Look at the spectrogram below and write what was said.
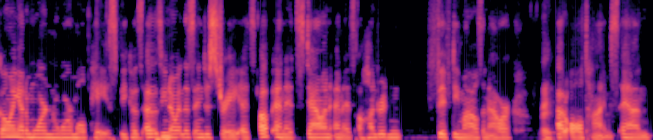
going at a more normal pace because as you mm-hmm. know in this industry it's up and it's down and it's 150 miles an hour right. at all times. And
